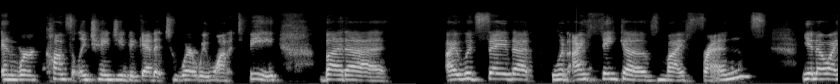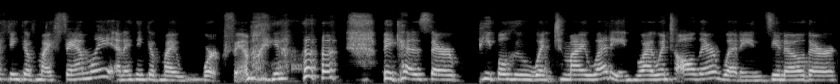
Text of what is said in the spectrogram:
and we're constantly changing to get it to where we want it to be. But uh, I would say that when I think of my friends, you know, I think of my family and I think of my work family because they're people who went to my wedding, who I went to all their weddings, you know, they're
